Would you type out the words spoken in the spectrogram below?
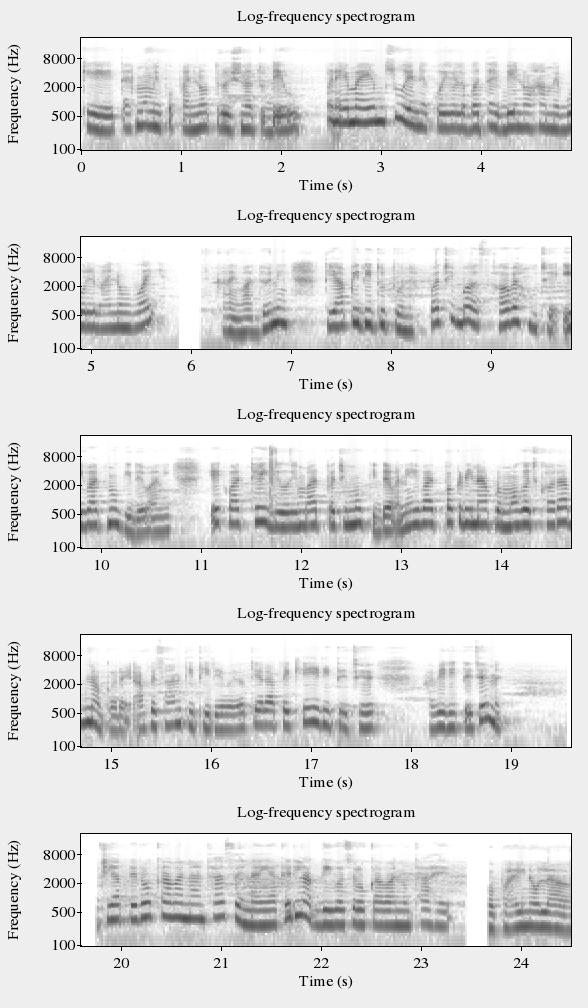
કે તાર મમ્મી પપ્પા નોતરું જ નહોતું દેવું. પણ એમાં એમ શું એને કોઈ ઓલા બધા બહેનો સામે બોલવાનું હોય? કાંઈ વાંધો નહીં, તે આપી દીધું તું ને. પછી બસ, હવે શું છે એ વાત મૂકી દેવાની. એક વાત થઈ ગયું એ વાત પછી મૂકી દેવાની. એ વાત પકડીને આપણું મગજ ખરાબ ન કરાય. આપણે શાંતિથી રહેવાય. અત્યારે આપણે કેવી રીતે છે? આવી રીતે છે ને? જે આપણે રોકાવાના થશે ને, અહીંયા કેટલાક દિવસ રોકાવાનું થાય ભાઈનો ઓલા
